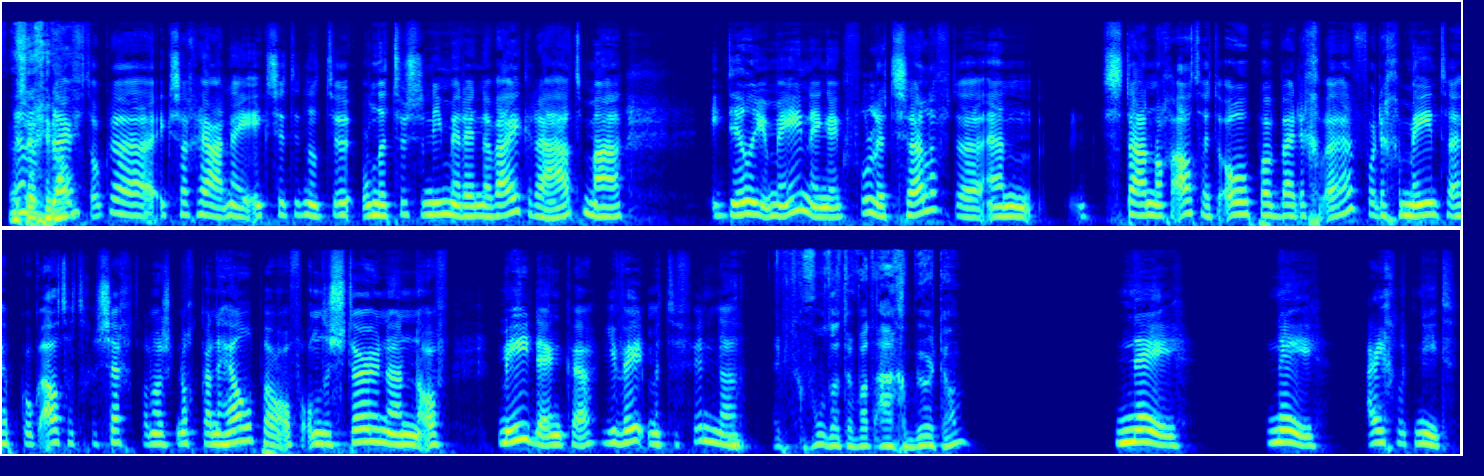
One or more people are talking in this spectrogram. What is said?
en zeg je blijft ook, uh, ik zeg, ja, nee, ik zit in ondertussen niet meer in de wijkraad... maar ik deel je mening, ik voel hetzelfde. En ik sta nog altijd open. Bij de, hè, voor de gemeente heb ik ook altijd gezegd... van als ik nog kan helpen of ondersteunen of meedenken... je weet me te vinden. Heb je het gevoel dat er wat aan gebeurt dan? Nee, nee, eigenlijk niet.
